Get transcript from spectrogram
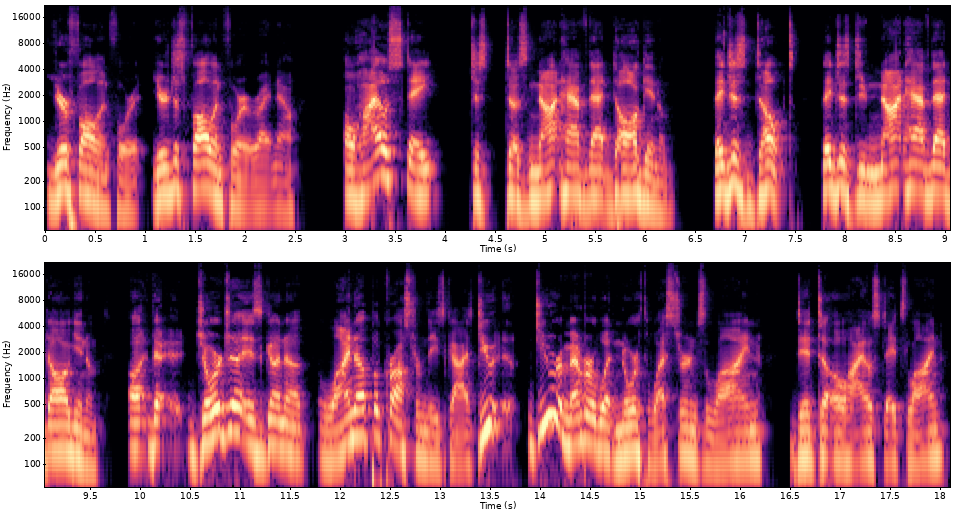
you're falling for it. You're just falling for it right now. Ohio State just does not have that dog in them. They just don't. They just do not have that dog in them. Uh, Georgia is gonna line up across from these guys. Do you do you remember what Northwestern's line did to Ohio State's line?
